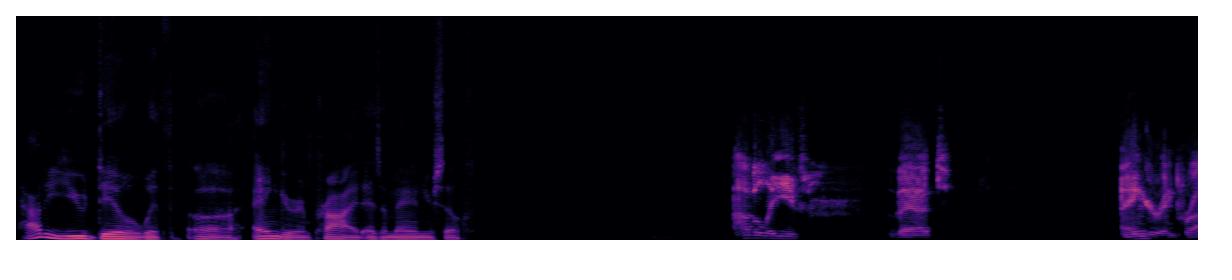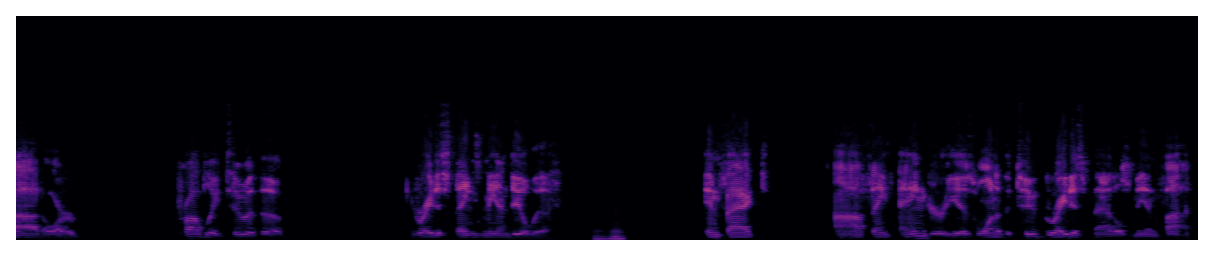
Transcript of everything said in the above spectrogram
How do you deal with uh anger and pride as a man yourself? I believe that anger and pride are probably two of the greatest things men deal with. Mm-hmm. In fact, I think anger is one of the two greatest battles men fight.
